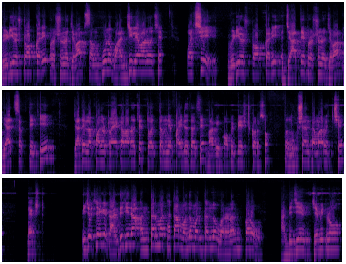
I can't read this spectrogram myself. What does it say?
વીડિયો સ્ટોપ કરી પ્રશ્નનો જવાબ સંપૂર્ણ વાંચી લેવાનો છે. પછી વીડિયો સ્ટોપ કરી જાતે પ્રશ્નનો જવાબ યાદ શક્તિથી જાતે લખવાનો ટ્રાય કરવાનો છે, તો જ તમને ફાયદો થશે. બાકી કોપી પેસ્ટ કરશો તો નુકસાન તમારું જ છે. નેક્સ્ટ બીજો છે કે ગાંધીજીના અંતરમાં થતા મનોમંથનનું વર્ણન કરો. ગાંધીજીએ જે મિત્રો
